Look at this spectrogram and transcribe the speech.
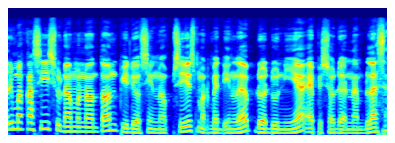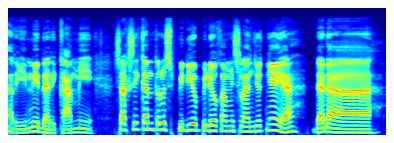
Terima kasih sudah menonton video sinopsis Mermaid in Love 2 Dunia episode 16 hari ini dari kami. Saksikan terus video-video kami selanjutnya ya. Dadah!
